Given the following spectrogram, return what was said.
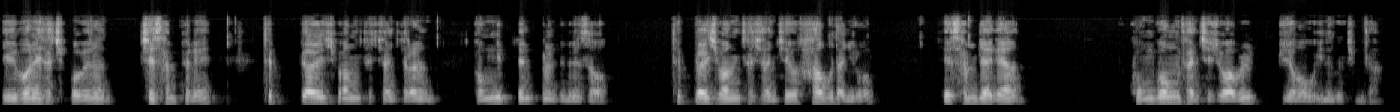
일본의 자치법에는 제3편에 특별지방자치단체라는 독립된 편을 두면서 특별지방자치단체의 하부 단위로 제3자에 대한 공공단체 조합을 규정하고 있는 것입니다.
